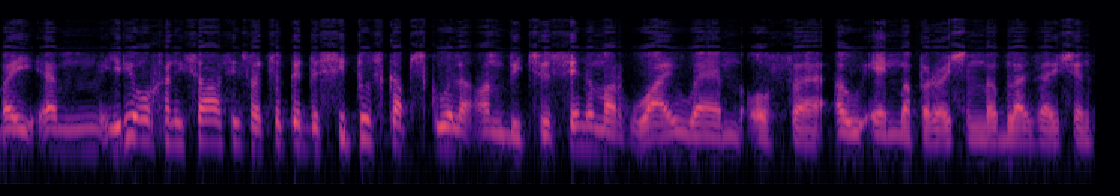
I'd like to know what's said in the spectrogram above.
by ehm um, hierdie organisasies wat sulke disipelskapskole aanbied, so Senemark YWAM of uh, OM Operation Mobilization.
